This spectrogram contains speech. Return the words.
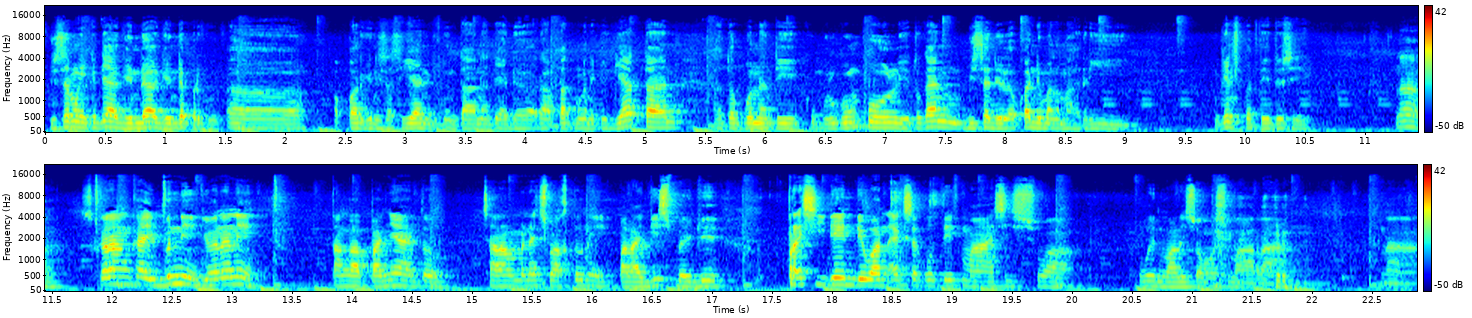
bisa mengikuti agenda-agenda per, eh, organisasian gitu. Entah nanti ada rapat mengenai kegiatan ataupun nanti kumpul-kumpul itu kan bisa dilakukan di malam hari. Mungkin seperti itu sih. Nah, sekarang Kak Iben nih, gimana nih tanggapannya itu? Cara manage waktu nih, apalagi sebagai Presiden Dewan Eksekutif Mahasiswa UIN Wali Songo Semarang. Nah,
